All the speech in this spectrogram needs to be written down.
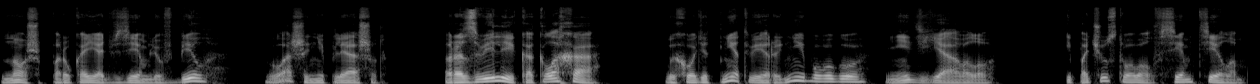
Нож по рукоять в землю вбил, ваши не пляшут. Развели, как лоха. Выходит, нет веры ни Богу, ни дьяволу. И почувствовал всем телом.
